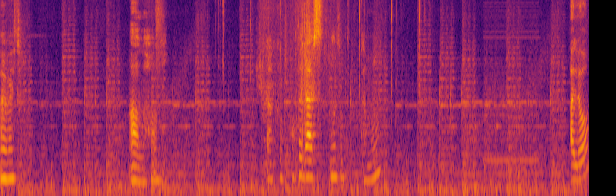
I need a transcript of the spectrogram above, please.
Evet. Allah Allah. Bir dakika, affedersin. Tamam. Alo.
